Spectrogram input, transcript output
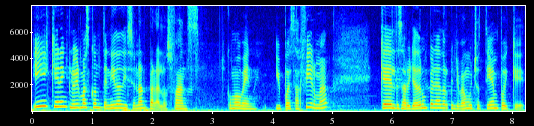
y quiere incluir más contenido adicional para los fans. Como ven, y pues afirma que el desarrollador un peleador conlleva mucho tiempo y que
